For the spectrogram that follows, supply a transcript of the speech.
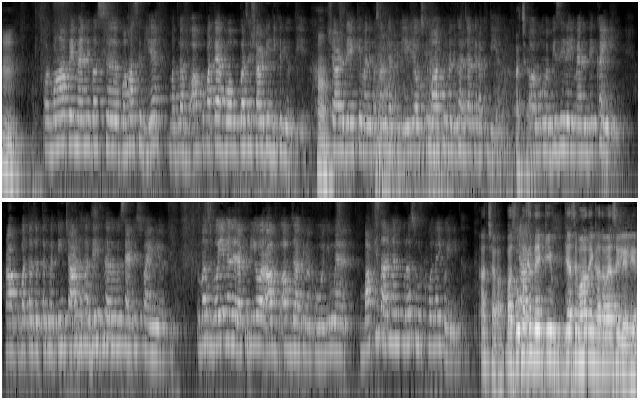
हम्म। और वहाँ पे मैंने बस वहाँ से लिए मतलब आपको पता है वो ऊपर से शर्ट ही दिख रही होती है। हाँ। शर्ट देख के मैंने पसंद करके ले लिया उसके बाद फिर मैंने घर जाके रख दिया। अच्छा। और वो मैं बिज़ी रही मैंने देखा ही नहीं। और आपको पता जब तक मैं तीन चार दफ़ा देख रहा तो मैं सेटिस्फाई नहीं होती। तो बस वही मैंने रख दिया और अब अब जाके मैं खोल रही हूँ। मैं बाकी सारा मैंने पूरा सूट खोला ही कोई नहीं था। अच्छा बस ऊपर से देख के जैसे वहाँ देखा था वैसे ही ले लिया।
